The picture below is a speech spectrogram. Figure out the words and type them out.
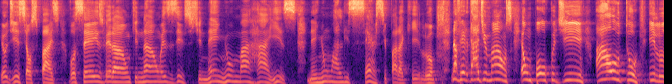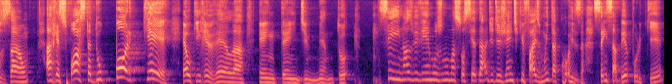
eu disse aos pais: vocês verão que não existe nenhuma raiz, nenhum alicerce para aquilo. Na verdade, irmãos, é um pouco de auto-ilusão. A resposta do porquê é o que revela entendimento. Sim, nós vivemos numa sociedade de gente que faz muita coisa sem saber porquê.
